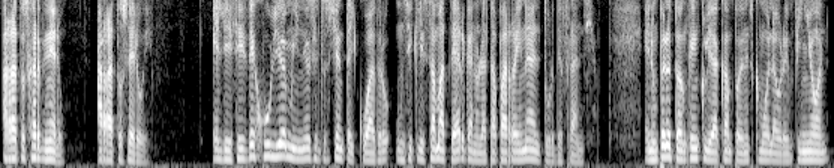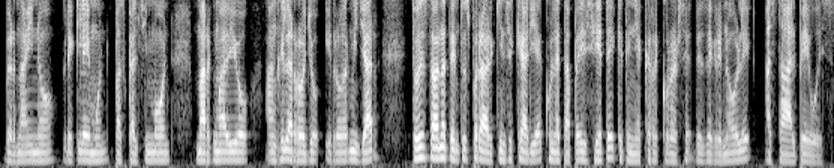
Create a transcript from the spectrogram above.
A ratos jardinero, a ratos héroe. El 16 de julio de 1984, un ciclista amateur ganó la etapa reina del Tour de Francia. En un pelotón que incluía campeones como Laurent Fignon, Bernard Hinault, Greg Lemon, Pascal Simon, Marc Madiot, Ángel Arroyo y Robert Millar, todos estaban atentos para ver quién se quedaría con la etapa 17 que tenía que recorrerse desde Grenoble hasta Alpe d'Huez.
